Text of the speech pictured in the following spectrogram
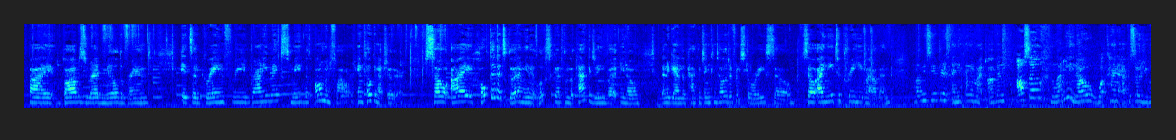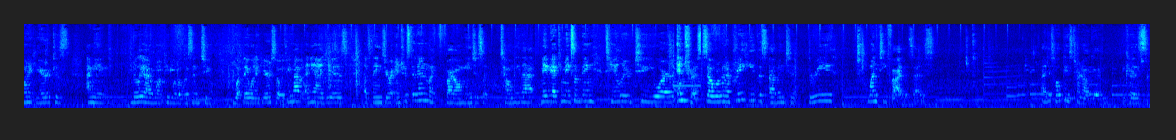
by Bob's Red Mill, the brand. It's a grain free brownie mix made with almond flour and coconut sugar. So I hope that it's good. I mean, it looks good from the packaging, but you know, then again, the packaging can tell a different story. So, so I need to preheat my oven. Let me see if there's anything in my oven. Also, let me know what kind of episodes you want to hear because I mean, really, I want people to listen to what they want to hear. So if you have any ideas of things you're interested in, like by all means, just like tell me that. Maybe I can make something tailored to your interest. So we're gonna preheat this oven to 325. It says. I just hope these turn out good because.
